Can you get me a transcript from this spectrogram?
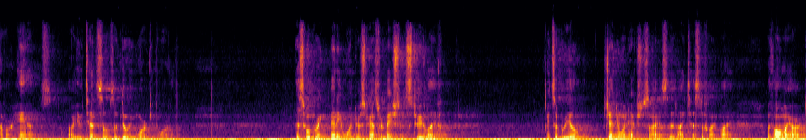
of our hands, our utensils of doing work in the world. This will bring many wondrous transformations to your life. It's a real, genuine exercise that I testify by with all my heart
